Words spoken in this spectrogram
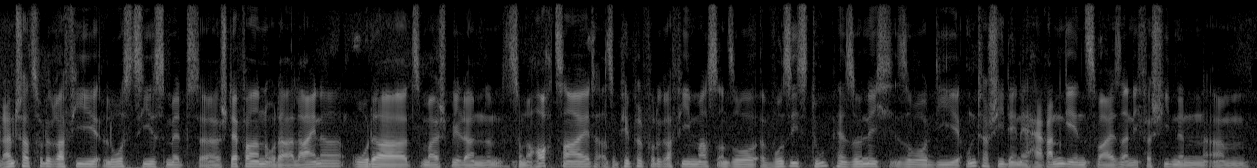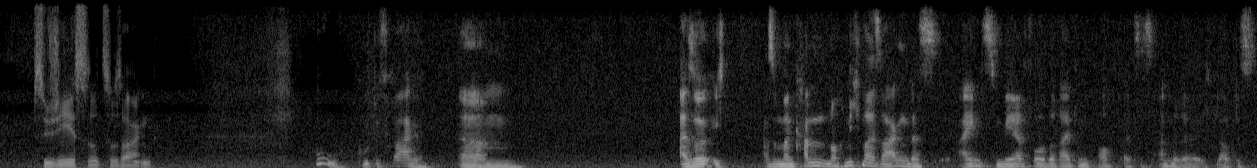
Landschaftsfotografie losziehst mit äh, Stefan oder alleine oder zum Beispiel dann zu einer Hochzeit, also People-Fotografie machst und so, wo siehst du persönlich so die Unterschiede in der Herangehensweise an die verschiedenen ähm, Sujets sozusagen? Uh, gute Frage. Ähm, also ich, also man kann noch nicht mal sagen, dass eins mehr Vorbereitung braucht als das andere. Ich glaube, das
